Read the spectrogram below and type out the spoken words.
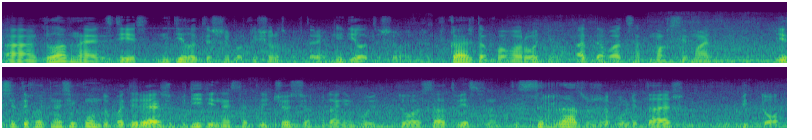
А, главное здесь не делать ошибок, еще раз повторяю, не делать ошибок. В каждом повороте отдаваться максимально. Если ты хоть на секунду потеряешь бдительность, отвлечешься куда-нибудь, то, соответственно, ты сразу же улетаешь в бетон.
